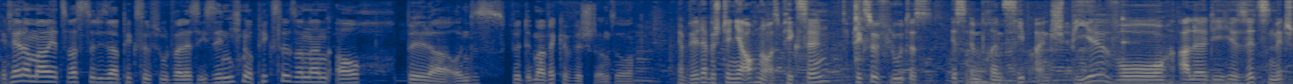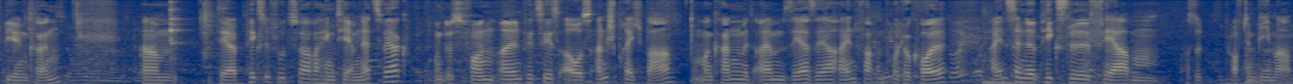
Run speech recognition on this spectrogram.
Erklär doch mal jetzt was zu dieser Pixelflut, weil das, ich sehe nicht nur Pixel, sondern auch Bilder und es wird immer weggewischt und so. Ja, Bilder bestehen ja auch nur aus Pixeln. Pixelflut ist, ist im Prinzip ein Spiel, wo alle, die hier sitzen, mitspielen können. Ähm, der Pixelflut-Server hängt hier im Netzwerk und ist von allen PCs aus ansprechbar. Und man kann mit einem sehr, sehr einfachen Protokoll einzelne Pixel färben, also auf dem Beamer.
